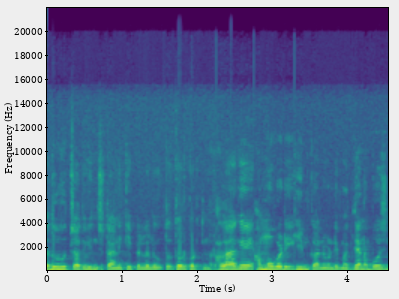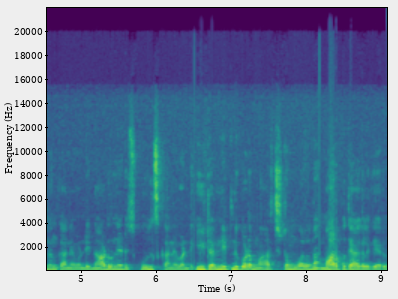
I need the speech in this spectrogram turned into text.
చదువు చదివించడానికి పిల్లలు తో- తోడ్పడుతున్నారు. అలాగే అమ్మఒడి స్కీమ్ కానివ్వండి మధ్యాహ్న భోజనం కానివ్వండి నాడు నేడు స్కూల్స్ కానివ్వండి వీటన్నిటిని కూడా మార్చడం వలన మార్పు తేగలిగారు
